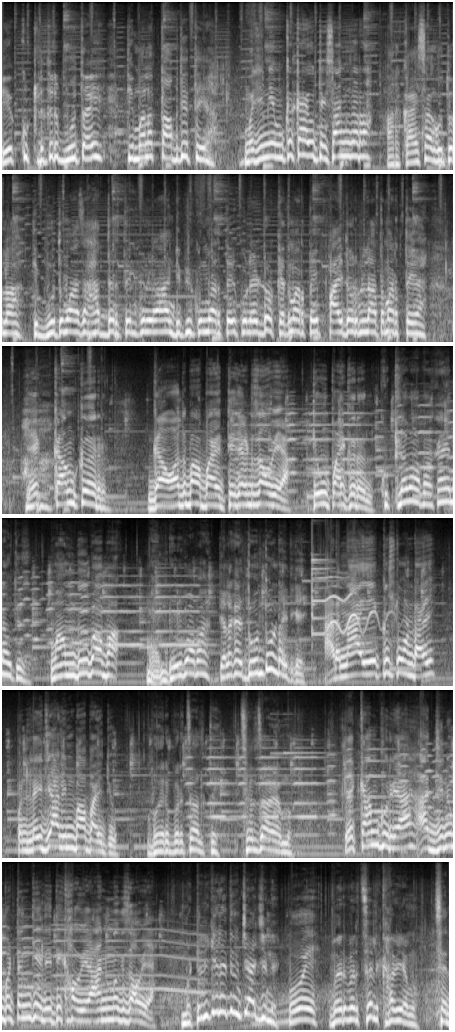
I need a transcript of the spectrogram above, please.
एक कुठलं तरी भूत आहे ती मला ताप देते या. म्हणजे नेमकं काय होतंय? सांग जरा. अरे काय सांगू तुला? ती भूत माझा हात धरते कुणाला अंडी फिकून मारतय कुणाला डोक्यात मारतय पाय धरून लात मारतय. एक काम कर. गावात बाबा आहे त्याच्याकडे जाऊया. ते उपाय करल कुठला बाबा? काय नाव त्याचं? मामदूळ बाबा. मामडूळ बाबा? त्याला काय दोन तोंड आहेत काय? अरे ना एकच तोंड आहे पण लय जालीम बाबा आहे तू. बरं बरं चालतंय. चल जाऊया मग. एक काम करूया आजीनं बटन केले ती खाऊया आणि मग जाऊया. मटण केलं तुमच्या आजीने? होय. बरं बरं चल खाऊया मग. चल.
